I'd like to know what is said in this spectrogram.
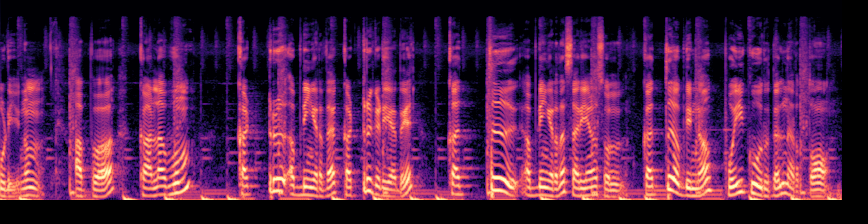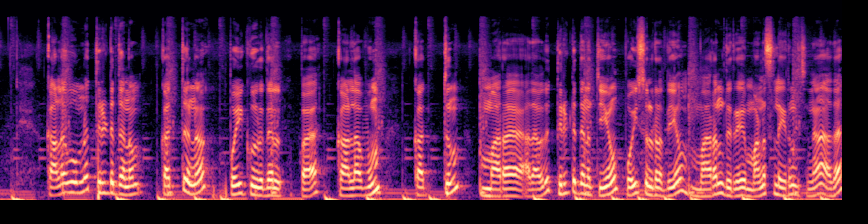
முடியணும். அப்போது களவும் கற்று அப்படிங்கிறத கற்று கிடையாது. கத்து அப்படிங்கிறத சரியான சொல். கத்து அப்படின்னா பொய் கூறுதல்னு அர்த்தம். களவும்னா திருட்டுத்தனம். கத்துனா பொய் கூறுதல். இப்போ களவும் கத்தும் மற. அதாவது திருட்டுத்தனத்தையும் பொய் சொல்கிறதையும் மறந்துரு. மனசில் இருந்துச்சுன்னா அதை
